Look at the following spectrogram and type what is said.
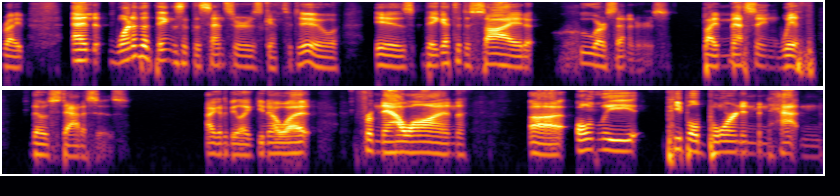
right. And one of the things that the censors get to do is they get to decide who are senators by messing with those statuses. I got to be like you know what? From now on uh, only people born in manhattan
